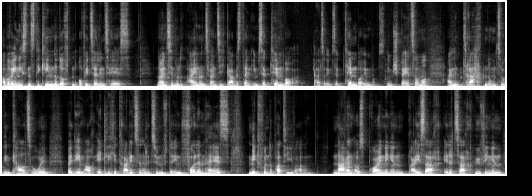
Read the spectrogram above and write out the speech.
Aber wenigstens die Kinder durften offiziell ins Häs. 1921 gab es dann im September, also im September, im, im Spätsommer, einen Trachtenumzug in Karlsruhe, bei dem auch etliche traditionelle Zünfte in vollem Häs mit von der Partie waren. Narren aus Bräuningen, Breisach, Elzach, Hüfingen,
